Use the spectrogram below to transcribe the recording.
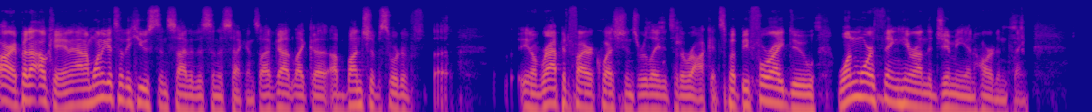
All right, but uh, okay, and I want to get to the Houston side of this in a second. So I've got like a, a bunch of sort of. Uh, you know, rapid fire questions related to the Rockets. But before I do, one more thing here on the Jimmy and Harden thing.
